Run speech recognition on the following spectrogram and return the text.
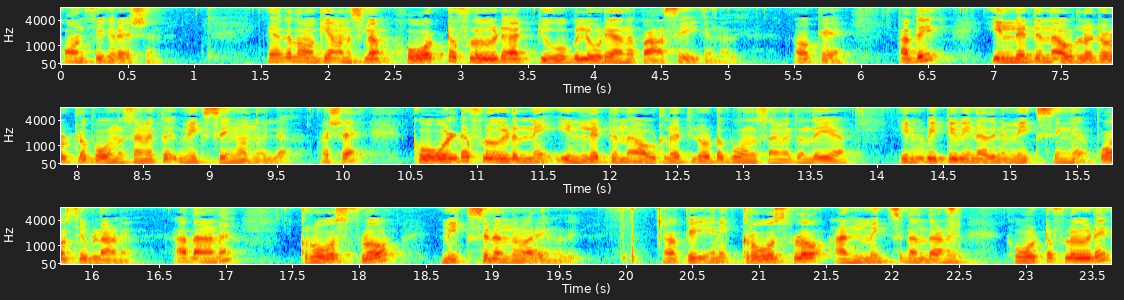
configuration നിങ്ങൾക്ക് നോക്കിയാൽ മനസ്സിലാവും ഹോട്ട് ഫ്ലൂയിഡ് ആ ട്യൂബിലൂടെയാണ് പാസ് ചെയ്യിക്കുന്നത്. ഓക്കെ അത് ഇൻലെറ്റിൽ നിന്ന് ഔട്ട്ലെറ്റിലോട്ട് പോകുന്ന സമയത്ത് മിക്സിംഗ് ഒന്നുമില്ല. പക്ഷേ കോൾഡ് ഫ്ലൂയിഡിന് ഇൻലെറ്റിൽ നിന്ന് ഔട്ട്ലെറ്റിലോട്ട് പോകുന്ന സമയത്ത് എന്ത് ചെയ്യുക? ഇൻ ബിറ്റ്വീൻ അതിന് മിക്സിങ് പോസിബിൾ ആണ്. അതാണ് ക്രോസ് ഫ്ലോ മിക്സ്ഡ് എന്ന് പറയുന്നത്. ഓക്കെ ഇനി ക്രോസ് ഫ്ലോ അൺമിക്സ്ഡ് എന്താണ്? ഹോട്ട് ഫ്ലൂയിഡ്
